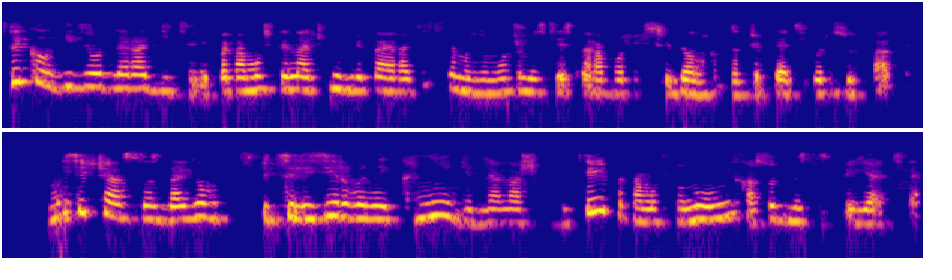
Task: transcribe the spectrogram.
цикл видео для родителей, потому что иначе, не увлекая родителей, мы не можем, естественно, работать с ребенком, закреплять его результаты. Мы сейчас создаем специализированные книги для наших детей, потому что ну, у них особенность восприятия.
